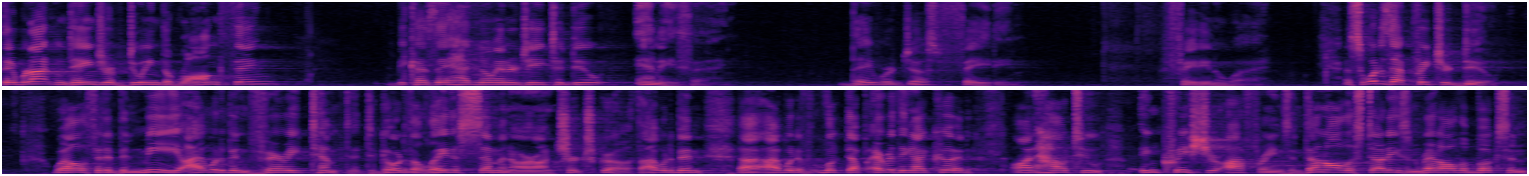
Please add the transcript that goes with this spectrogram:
they were not in danger of doing the wrong thing because they had no energy to do anything. They were just fading, fading away. And so, what does that preacher do? Well, if it had been me, I would have been very tempted to go to the latest seminar on church growth. I would have been, uh, I would have looked up everything I could on how to increase your offerings and done all the studies and read all the books and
